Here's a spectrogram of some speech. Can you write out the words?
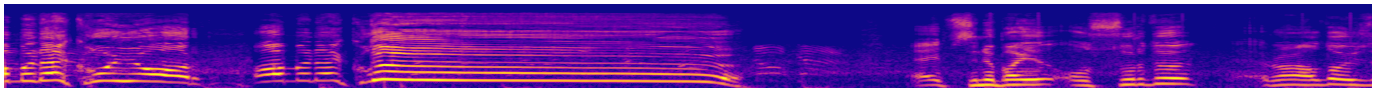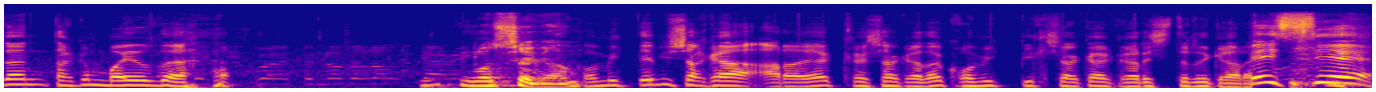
amına koyuyor. Amına koyuyor. Hepsini bayıl osurdu. Ronaldo o yüzden takım bayıldı. Nasıl şaka? Komik de bir şaka araya ka- şakada komik bir şaka karıştırdık araya. Messi,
